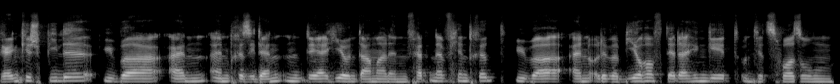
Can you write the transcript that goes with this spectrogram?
Ränkespiele, über einen, einen Präsidenten, der hier und da mal in ein Fettnäpfchen tritt, über einen Oliver Bierhoff, der da hingeht und jetzt vor so einem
